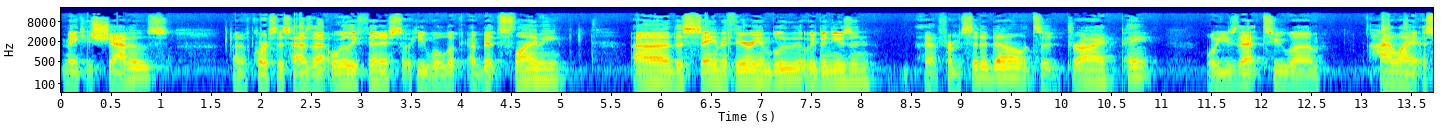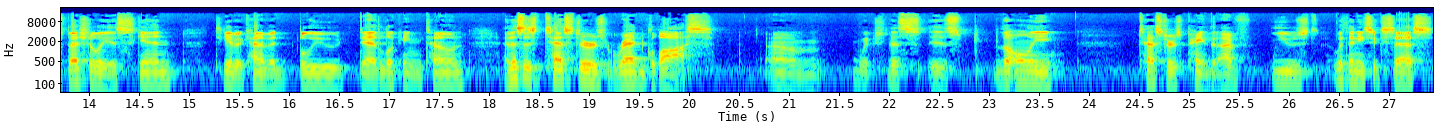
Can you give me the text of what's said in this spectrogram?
make his shadows. And of course this has that oily finish so he will look a bit slimy. Uh, this same Etherium blue that we've been using uh, from Citadel, it's a dry paint. We'll use that to um, highlight especially his skin to give it kind of a blue dead looking tone. And this is Testors Red Gloss, um, which this is the only Testors paint that I've used with any success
